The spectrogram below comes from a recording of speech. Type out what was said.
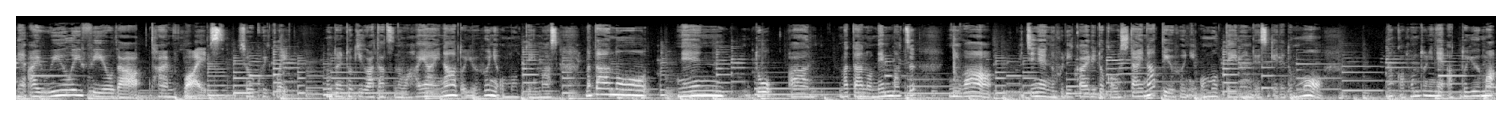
ね I really feel that time flies so quickly 本当に時が経つのは早いなというふうに思っていますまたあの年度あまたあの年末には1年の振り返りとかをしたいなっていうふうに思っているんですけれどもなんか本当にねあっという間、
